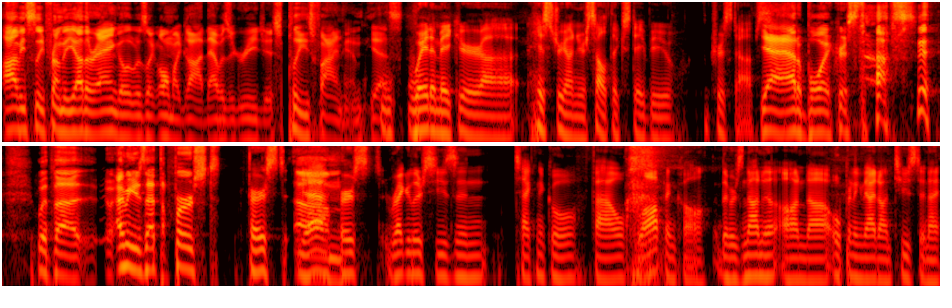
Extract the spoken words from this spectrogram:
obviously from the other angle it was like oh my god that was egregious. Please find him. Yes. Way to make your uh, history on your Celtics debut, Kristaps. yeah at a boy Kristaps with uh I mean is that the first First, yeah, Um, first regular season technical foul flopping call. There was none on uh, opening night on Tuesday night.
